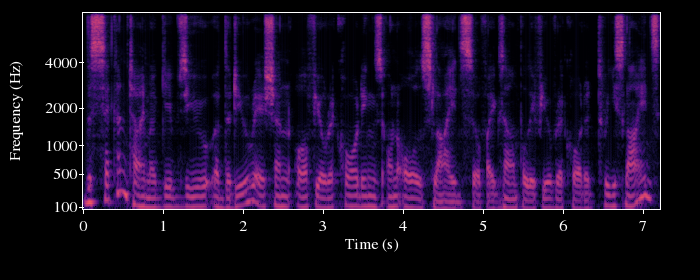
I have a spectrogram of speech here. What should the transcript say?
The second timer gives you uh, the duration of your recordings on all slides. So for example, if you've recorded three slides,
